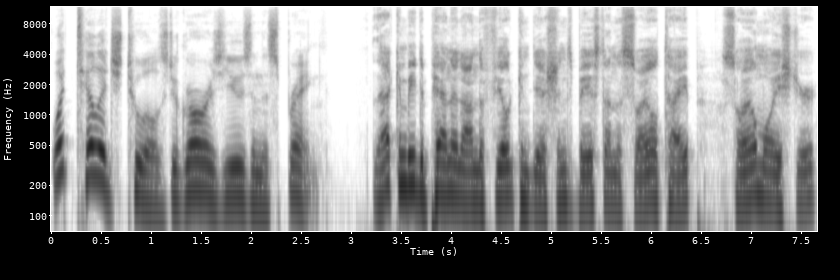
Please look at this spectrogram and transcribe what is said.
What tillage tools do growers use in the spring? That can be dependent on the field conditions based on the soil type, soil moisture,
